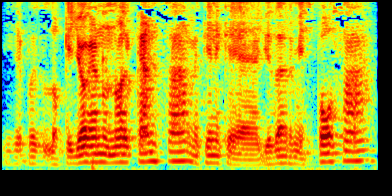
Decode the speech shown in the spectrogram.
Dice, pues lo que yo gano no alcanza, me tiene que ayudar mi esposa,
